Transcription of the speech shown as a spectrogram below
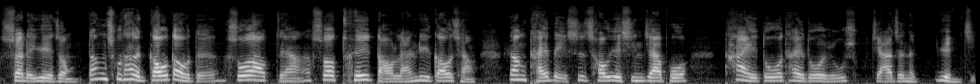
摔得越重”。当初他的高道德，说要怎样？说要推倒蓝绿高墙，让台北市超越新加坡，太多太多如数家珍的愿景。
